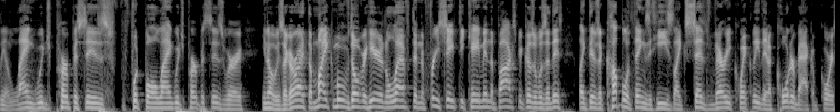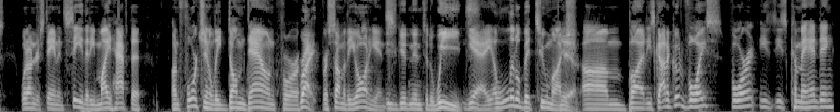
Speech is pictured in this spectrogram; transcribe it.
you know, language purposes, football language purposes, where you know he's like, all right, the mic moved over here to the left, and the free safety came in the box because it was a this. Like, there's a couple of things that he's like says very quickly that a quarterback, of course, would understand and see that he might have to, unfortunately, dumb down for Right. for some of the audience. He's getting into the weeds. Yeah, a little bit too much. Yeah. Um, but he's got a good voice for it. He's he's commanding.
